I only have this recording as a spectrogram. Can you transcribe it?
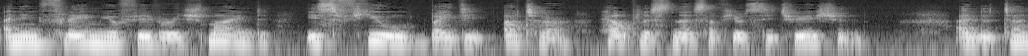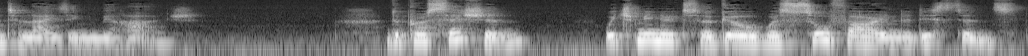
and inflame your feverish mind is fueled by the utter helplessness of your situation and a tantalizing mirage. The procession, which minutes ago was so far in the distance,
